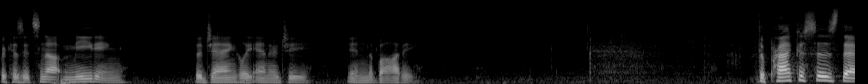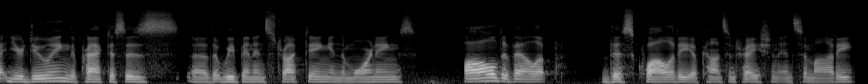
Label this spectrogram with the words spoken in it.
because it's not meeting the jangly energy in the body. The practices that you're doing, the practices uh, that we've been instructing in the mornings, all develop this quality of concentration and samadhi.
